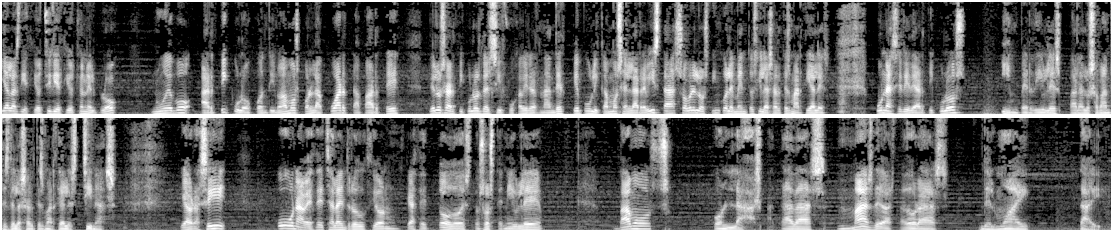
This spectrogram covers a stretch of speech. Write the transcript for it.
Y a las 18 y 18 en el blog nuevo artículo. Continuamos con la cuarta parte de los artículos del Sifu Javier Hernández que publicamos en la revista sobre los cinco elementos y las artes marciales. Una serie de artículos imperdibles para los amantes de las artes marciales chinas. Y ahora sí, una vez hecha la introducción que hace todo esto sostenible, vamos con las patadas más devastadoras del Muay Thai.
